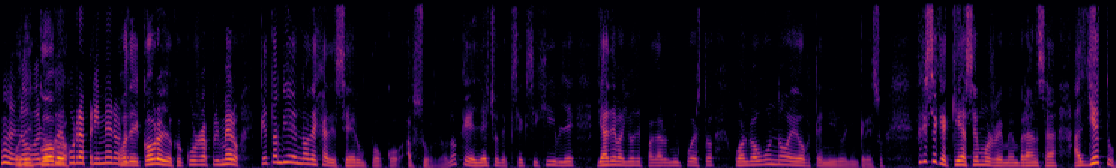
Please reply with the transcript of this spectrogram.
o lo, del cobro, que ocurra primero, o del cobro lo que ocurra primero, que también no deja de ser un poco absurdo, ¿no? Que el hecho de que sea exigible ya deba yo de pagar un impuesto cuando aún no he obtenido el ingreso. Fíjese que aquí hacemos remembranza al YETU,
